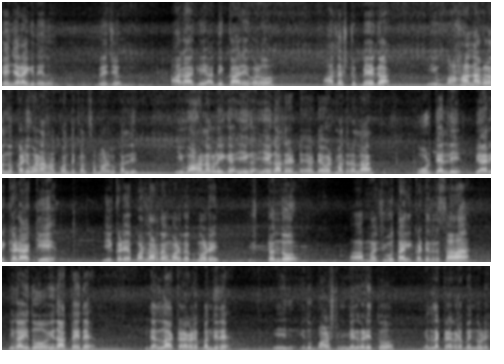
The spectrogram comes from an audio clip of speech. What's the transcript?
ಡೇಂಜರ್ ಆಗಿದೆ ಇದು ಬ್ರಿಡ್ಜು. ಹಾಗಾಗಿ ಅಧಿಕಾರಿಗಳು ಆದಷ್ಟು ಬೇಗ ಈ ವಾಹನಗಳನ್ನು ಕಡಿವಾಣ ಹಾಕುವಂಥ ಕೆಲಸ ಮಾಡಬೇಕು ಅಲ್ಲಿ. ಈ ವಾಹನಗಳು ಈಗ ಈಗ ಹೇಗಾದರೆ ಡೈವರ್ಟ್ ಮಾಡಿದ್ರಲ್ಲ ಪೂರ್ತಿಯಲ್ಲಿ ಬ್ಯಾರಿಕೇಡ್ ಹಾಕಿ ಈ ಕಡೆ ಬರಲಾರ್ದಂಗೆ ಮಾಡಬೇಕು. ನೋಡಿರಿ, ಇಷ್ಟೊಂದು ಮಜಬೂತಾಗಿ ಕಟ್ಟಿದ್ರೆ ಸಹ ಈಗ ಇದು ಇದಾಗ್ತಾ ಇದೆ. ಇದೆಲ್ಲ ಕೆಳಗಡೆ ಬಂದಿದೆ. ಇದು ಭಾಳಷ್ಟು ಮೇಲ್ಗಡೆ ಇತ್ತು. ಎಲ್ಲ ಕೆಳಗಡೆ ಬಂದು ನೋಡಿ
